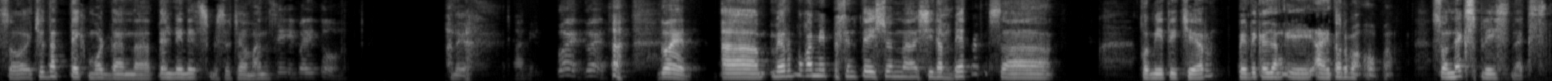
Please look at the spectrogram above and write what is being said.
So it should not take more than uh, 10 minutes, Mr. Chairman. Ano yun? Go ahead, go ahead. Go ahead. Uh, meron po kami presentation na sinabit sa committee chair. Pwede kayang i... Ah, ito na ba? Opa. So next please, next.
